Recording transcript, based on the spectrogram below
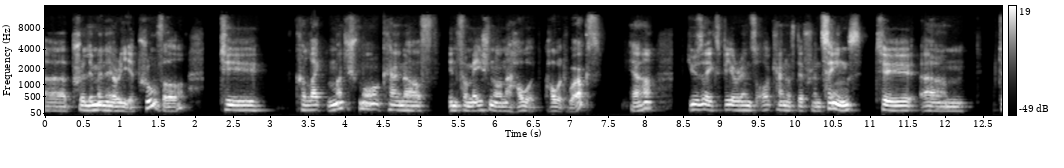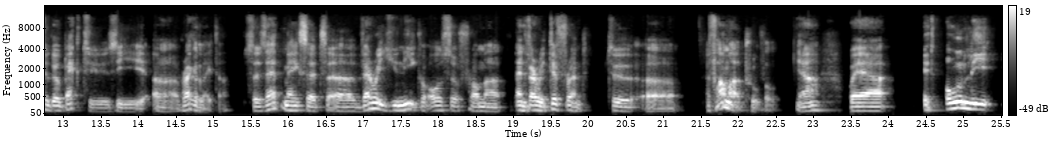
uh, preliminary approval to collect much more kind of information on how it, how it works. Yeah. User experience, all kind of different things to, um, to go back to the uh, regulator. So that makes it uh, very unique also from a, and very different to uh, a pharma approval. Yeah. Where it only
